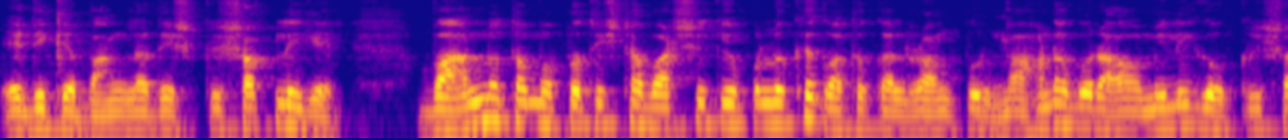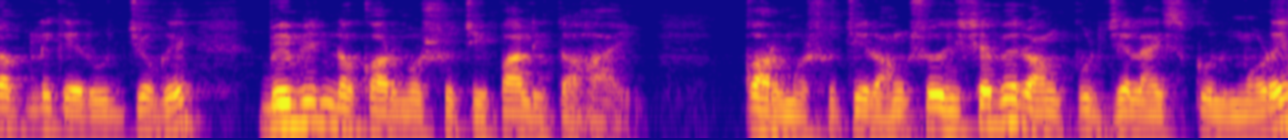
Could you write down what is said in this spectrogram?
এদিকে বাংলাদেশ কৃষক লীগের বাহান্নতম প্রতিষ্ঠা বার্ষিকী উপলক্ষে গতকাল রংপুর মহানগর আওয়ামী লীগ ও কৃষক লীগের উদ্যোগে বিভিন্ন কর্মসূচি পালিত হয়। কর্মসূচির অংশ হিসেবে রংপুর জেলা স্কুল মোড়ে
